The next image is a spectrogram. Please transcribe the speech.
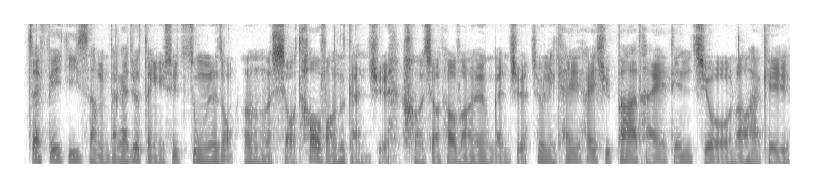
在飞机上，大概就等于是住那种嗯小套房的感觉，小套房那种感觉，就你可以可以去吧台点酒，然后还可以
